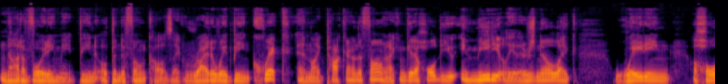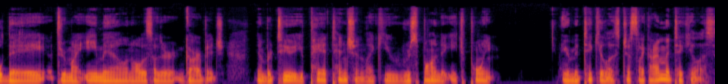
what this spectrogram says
not avoiding me, being open to phone calls, like right away being quick and like talking on the phone. I can get a hold of you immediately. There's no like waiting a whole day through my email and all this other garbage. Number two, you pay attention, like you respond to each point. You're meticulous, just like I'm meticulous.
